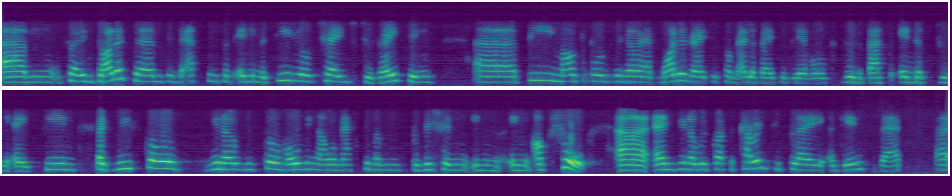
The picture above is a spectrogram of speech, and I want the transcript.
Um, so in dollar terms, in the absence of any material change to ratings, uh, P multiples we know have moderated from elevated levels through the back end of 2018, but we still, you know, we're still holding our maximum position in, in offshore. Uh, and, you know, we've got the currency play against that. Uh,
